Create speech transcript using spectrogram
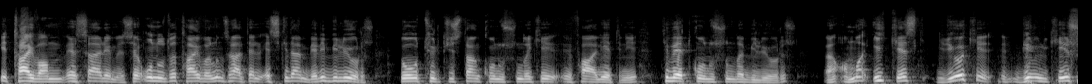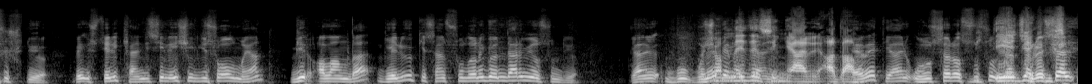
Bir Tayvan vesaire mesela onu da Tayvan'ın zaten eskiden beri biliyoruz. Doğu Türkistan konusundaki faaliyetini, Tibet konusunda biliyoruz. Ama ilk kez diyor ki bir ülkeyi suçluyor ve üstelik kendisiyle hiç ilgisi olmayan bir alanda geliyor ki sen suları göndermiyorsun diyor. Yani bu, bu Hocam ne ne, demek desin yani? yani, adam? Evet yani uluslararası su, Diyecek küresel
